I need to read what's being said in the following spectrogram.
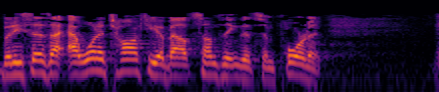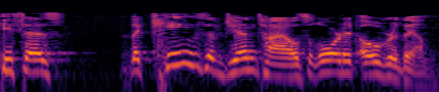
But he says, I, I want to talk to you about something that's important. He says, the kings of Gentiles lord it over them,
